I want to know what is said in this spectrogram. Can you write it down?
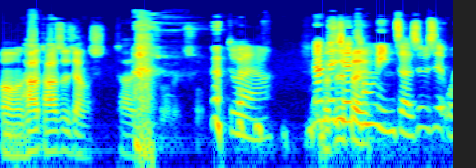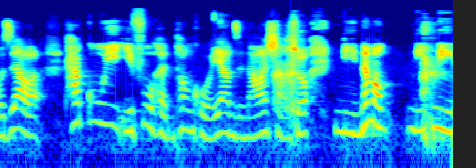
哦，他他是这样，他是这样说没错。对啊。那那些通灵者是不是我知道了？他故意一副很痛苦的样子，然后想说：“ 你那么你你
